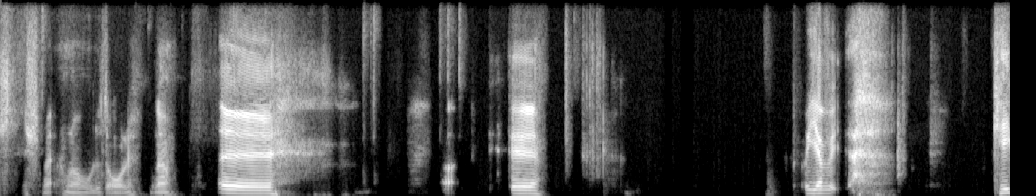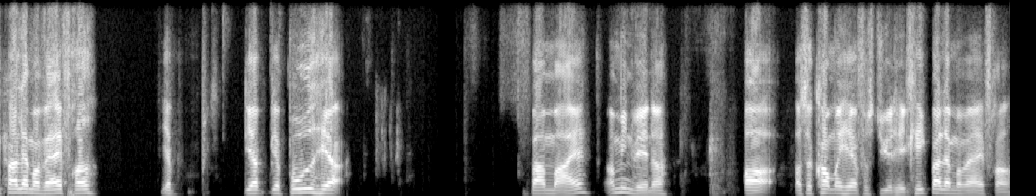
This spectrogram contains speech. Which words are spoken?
Kæft, mand, hun er overhovedet dårlig. Nå. Øh, øh, jeg vil, kan I ikke bare lade mig være i fred? Jeg, jeg, jeg boede her. Bare mig og mine venner. Og, og så kommer I her og forstyrrer det hele. Kan I ikke bare lade mig være i fred?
